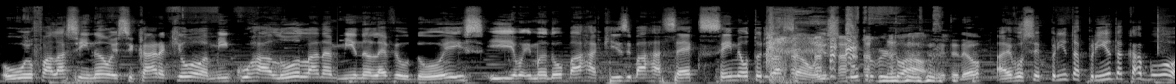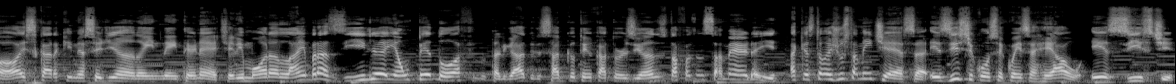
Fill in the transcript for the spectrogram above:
Ou eu falar assim, não, esse cara aqui ó, me encurralou lá na mina level 2 e, e mandou barra 15 barra sex sem minha autorização. Estupro virtual, entendeu? Aí você printa, printa, acabou. Ó, esse cara aqui me assediando aí na internet. Ele mora lá em Brasília e é um pedófilo, tá ligado? Ele sabe que eu tenho 14 anos e tá fazendo essa merda aí. A questão é justamente essa. Existe consequência real? Existe.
